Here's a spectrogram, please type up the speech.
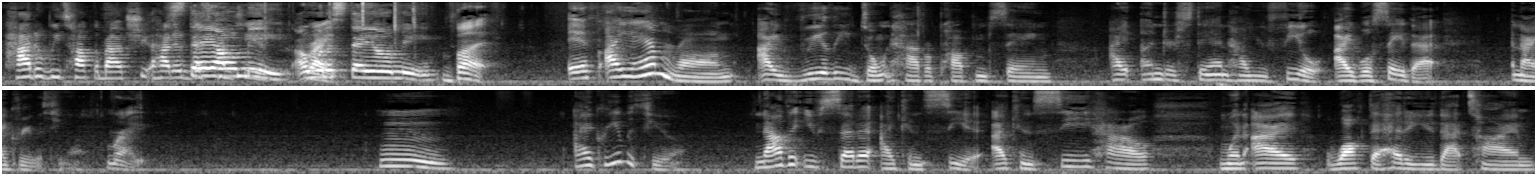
How do we talk about you? How did stay this on me. I want to stay on me. But if I am wrong, I really don't have a problem saying, I understand how you feel. I will say that. And I agree with you. Right. Hmm. I agree with you. Now that you've said it, I can see it. I can see how when I walked ahead of you that time,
